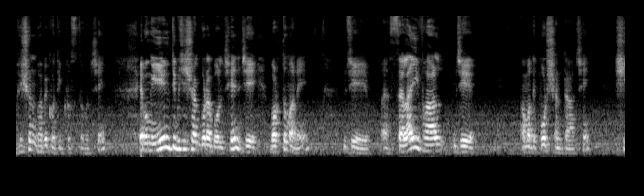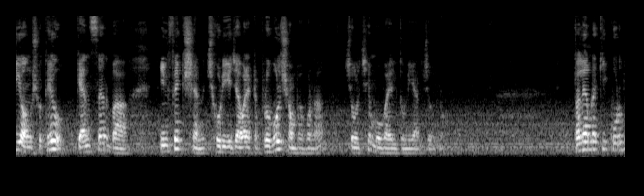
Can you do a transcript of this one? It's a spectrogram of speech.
ভীষণভাবে ক্ষতিগ্রস্ত হচ্ছে। এবং ইএনটি বিশেষজ্ঞরা বলছেন যে বর্তমানে যে স্যালাইভাল যে আমাদের পোর্শনটা আছে, সেই অংশতেও ক্যান্সার বা ইনফেকশন ছড়িয়ে যাওয়ার একটা প্রবল সম্ভাবনা চলছে মোবাইল দুনিয়ার জন্য। তাহলে আমরা কি করব?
